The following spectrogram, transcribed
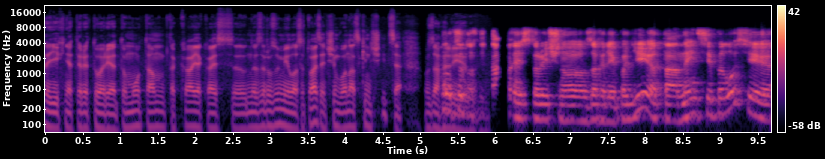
це їхня територія, тому там така якась е, незрозуміла ситуація, чим вона скінчиться взагалі. Ну, це досить давна історично взагалі подія. Та Ненсі Пелосі,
